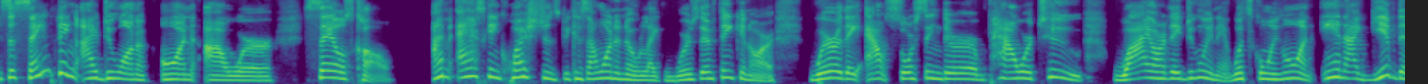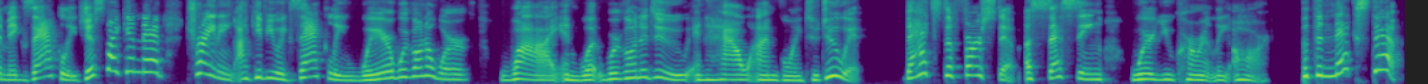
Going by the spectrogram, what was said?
It's the same thing I do on a on our sales call. I'm asking questions because I want to know like where's their thinking are? Where are they outsourcing their power to? Why are they doing it? What's going on? And I give them exactly just like in that training I give you exactly where we're going to work why and what we're going to do and how I'm going to do it. That's the first step assessing where you currently are. But the next step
